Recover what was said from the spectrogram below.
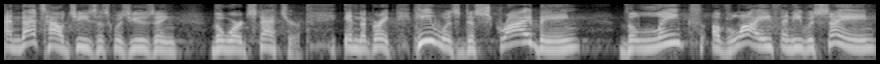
And that's how Jesus was using the word stature in the Greek. He was describing the length of life, and he was saying,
